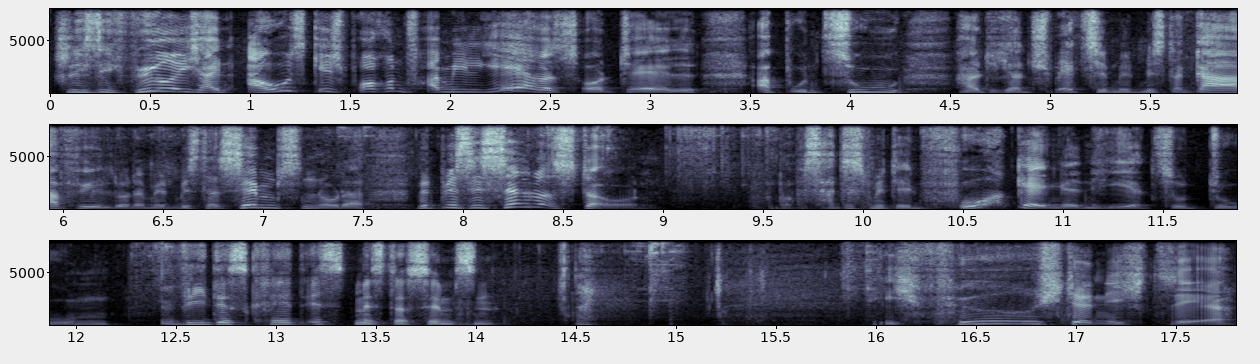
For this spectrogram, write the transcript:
Schließlich führe ich ein ausgesprochen familiäres Hotel. Ab und zu halte ich ein Schwätzchen mit Mr. Garfield oder mit Mr. Simpson oder mit Mrs. Silverstone. Aber was hat es mit den Vorgängen hier zu tun? Wie diskret ist Mr. Simpson? Ich fürchte nicht sehr.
